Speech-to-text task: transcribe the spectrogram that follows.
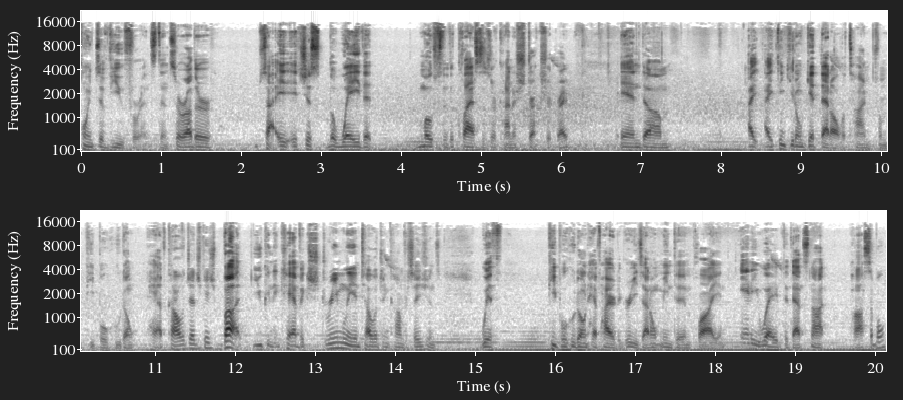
points of view for instance or other. It's just the way that most of the classes are kind of structured right and um, I, I think you don't get that all the time from people who don't have college education, but you can have extremely intelligent conversations with people who don't have higher degrees. I don't mean to imply in any way that that's not possible.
